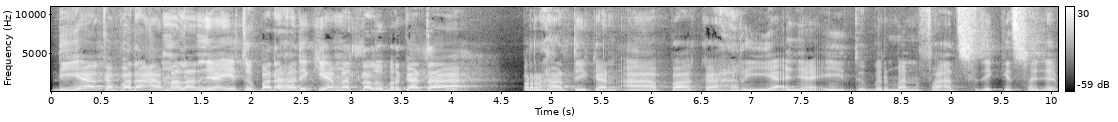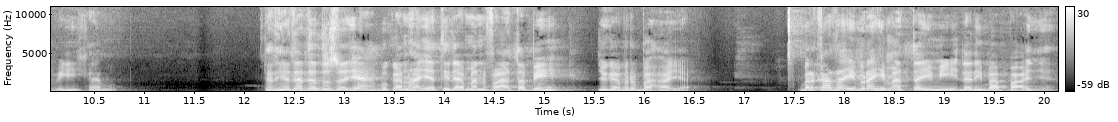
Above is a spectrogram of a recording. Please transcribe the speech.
dia kepada amalannya itu pada hari kiamat lalu berkata, perhatikan apakah riaknya itu bermanfaat sedikit saja bagi kamu. Ternyata tentu saja bukan hanya tidak manfaat tapi juga berbahaya. Berkata Ibrahim At-Taimi dari bapaknya.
